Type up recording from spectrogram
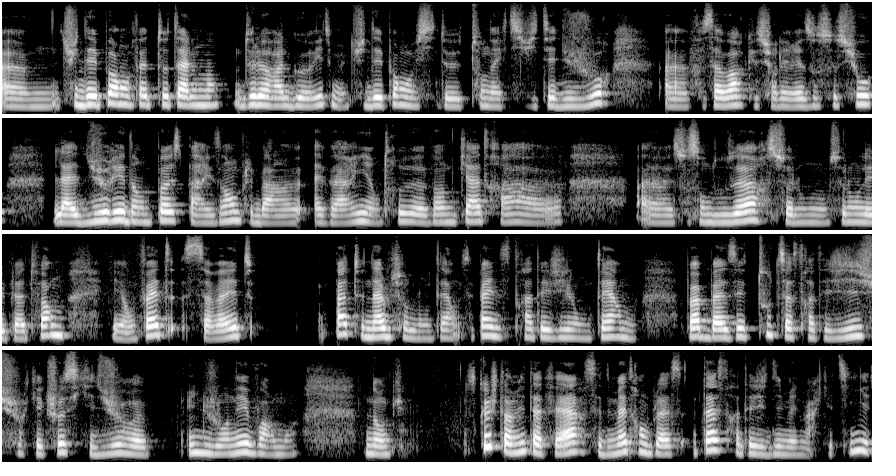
euh, tu dépends en fait totalement de leur algorithme, tu dépends aussi de ton activité du jour. Il euh, faut savoir que sur les réseaux sociaux, la durée d'un post par exemple, ben, elle varie entre 24 à 72 heures selon, selon les plateformes. Et en fait, ça va être pas tenable sur le long terme. C'est pas une stratégie long terme. Pas baser toute sa stratégie sur quelque chose qui dure une journée voire moins. Donc, ce que je t'invite à faire, c'est de mettre en place ta stratégie d'email marketing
